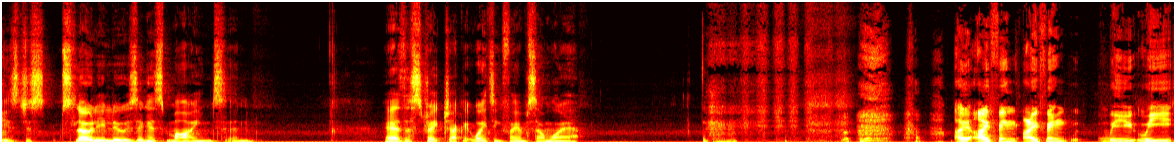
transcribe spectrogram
he's just slowly losing his mind and there's a straitjacket waiting for him somewhere. I, I think I think we we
